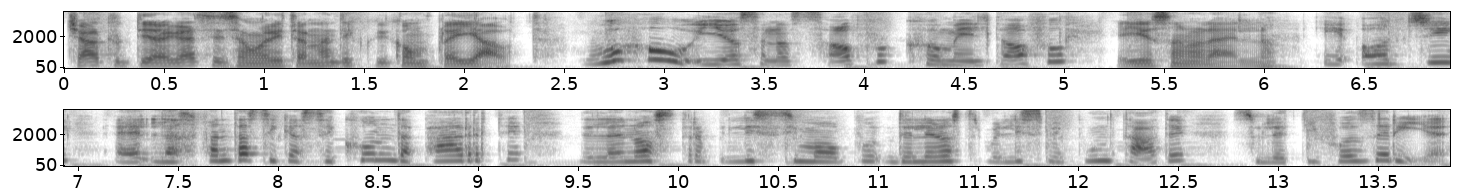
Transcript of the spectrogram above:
Ciao a tutti ragazzi, siamo ritornati qui con Playout Woohoo! Io sono Sofu, come il tofu, e io sono Lello. e oggi è la fantastica seconda parte della nostra bellissimo pu- delle nostre bellissime puntate sulle tifoserie.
